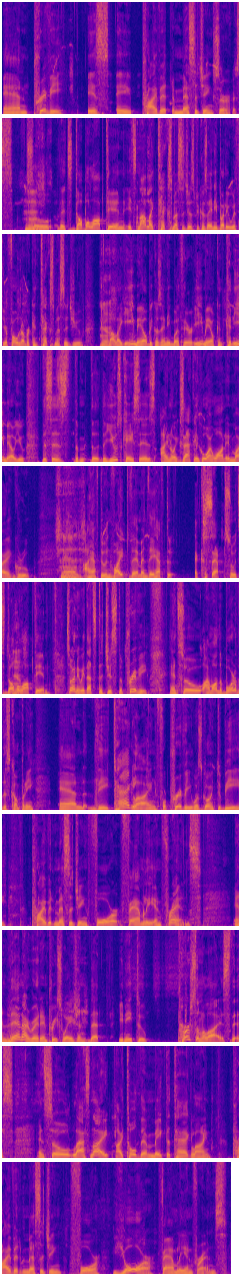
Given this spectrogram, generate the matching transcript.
And Privy is a private messaging service. Hmm. So it's double opt in. It's not like text messages because anybody with your phone number can text message you. Yeah. Not like email because anybody with your email can, can email you. This is the, the, the use case is I know exactly who I want in my group and I have to invite them and they have to accept. So it's double yeah. opt in. So anyway, that's the gist of Privy. And so I'm on the board of this company and the tagline for Privy was going to be private messaging for family and friends. And then I read in Persuasion that you need to personalize this. And so last night I told them make the tagline private messaging for your family and friends.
